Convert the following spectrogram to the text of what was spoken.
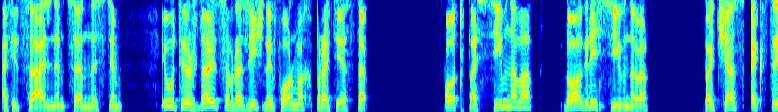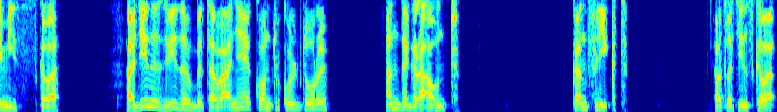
официальным ценностям, и утверждаются в различных формах протеста, от пассивного до агрессивного, подчас экстремистского. Один из видов бытования контркультуры – андеграунд. Конфликт. От латинского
